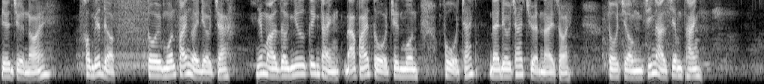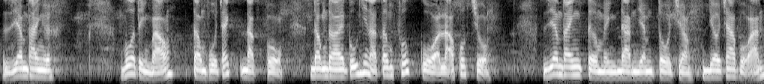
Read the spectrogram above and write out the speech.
Điền Trừ nói, không biết được, tôi muốn phái người điều tra. Nhưng mà dường như Kinh Thành đã phái tổ chuyên môn phụ trách để điều tra chuyện này rồi. Tổ trưởng chính là Diêm Thanh. Diêm Thanh ư? Vua tình báo, tổng phụ trách đặc vụ, đồng thời cũng chính là tâm phúc của lão quốc chủ. Diêm Thanh tự mình đảm nhiệm tổ trưởng điều tra vụ án,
